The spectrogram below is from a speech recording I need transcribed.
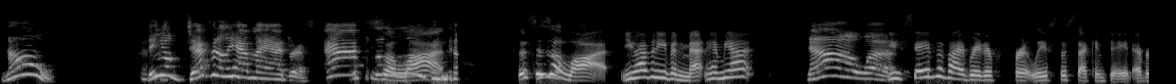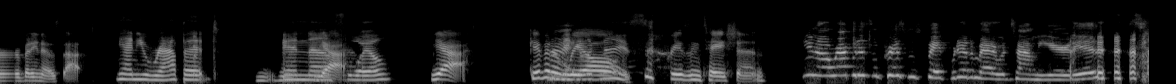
No. Then you'll definitely have my address. Absolutely. This is a lot. No. this is a lot. You haven't even met him yet. no. You save the vibrator for at least the second date. Everybody knows that. Yeah, and you wrap it Mhm. in uh, yeah. foil. Yeah. Give it a Make Make it real nice. presentation. You know, wrap it in some Christmas paper. Doesn't matter what time of year it is.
